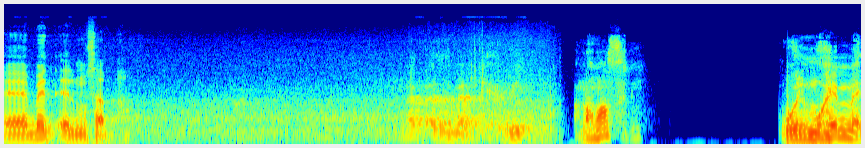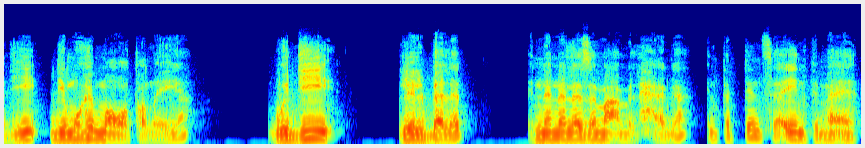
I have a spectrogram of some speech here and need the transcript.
بدء المسابقة. ابقى زملكاوي. أنا مصري. والمهمة دي دي مهمة وطنية ودي للبلد. إن أنا لازم أعمل حاجة. أنت بتنسى أي انتماءات.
